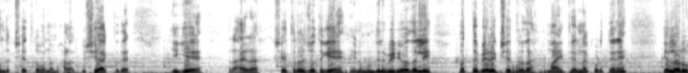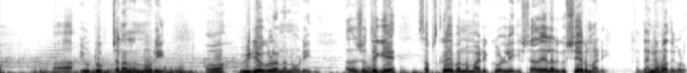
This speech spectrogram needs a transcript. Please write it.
ಒಂದು ಕ್ಷೇತ್ರವನ್ನು ಬಹಳ ಖುಷಿ ಆಗ್ತದೆ. ಹೀಗೆ ರಾಯರ ಕ್ಷೇತ್ರದ ಜೊತೆಗೆ ಇನ್ನು ಮುಂದಿನ ವಿಡಿಯೋದಲ್ಲಿ ಮತ್ತೆ ಬೇರೆ ಕ್ಷೇತ್ರದ ಮಾಹಿತಿಯನ್ನು ಕೊಡ್ತೇನೆ. ಎಲ್ಲರೂ ಯೂಟ್ಯೂಬ್ ಚಾನಲನ್ನು ನೋಡಿ ವಿಡಿಯೋಗಳನ್ನು ನೋಡಿ, ಅದರ ಜೊತೆಗೆ ಸಬ್ಸ್ಕ್ರೈಬನ್ನು ಮಾಡಿಕೊಳ್ಳಿ. ಇಷ್ಟ ಆದರೆ ಎಲ್ಲರಿಗೂ ಶೇರ್ ಮಾಡಿ. ಧನ್ಯವಾದಗಳು.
